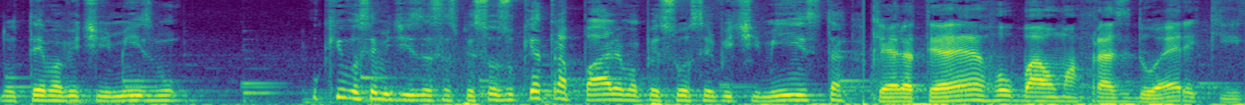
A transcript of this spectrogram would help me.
no tema vitimismo. O que você me diz dessas pessoas? O que atrapalha uma pessoa ser vitimista? Quero até roubar uma frase do Eric,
